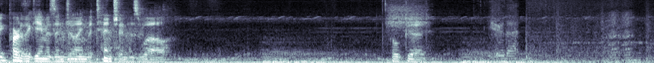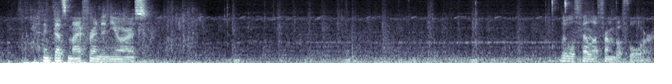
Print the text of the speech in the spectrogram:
Big part of the game is enjoying the tension as well. Oh, good. You hear that? I think that's my friend and yours. Little fella from before.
